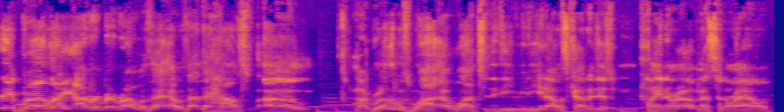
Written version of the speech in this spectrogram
Hey, bro, like I remember, I was at I was at the house. Uh, my brother was wa- uh, watching the DVD, and I was kind of just playing around, uh, messing around.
